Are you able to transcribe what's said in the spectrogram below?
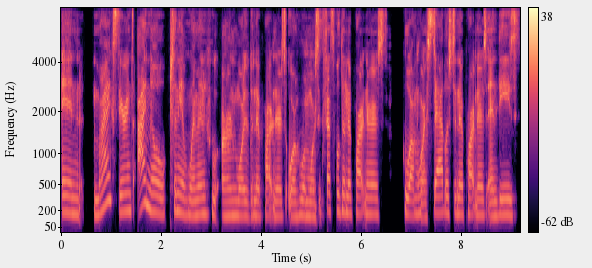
in my experience, I know plenty of women who earn more than their partners or who are more successful than their partners, who are more established than their partners. And these,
